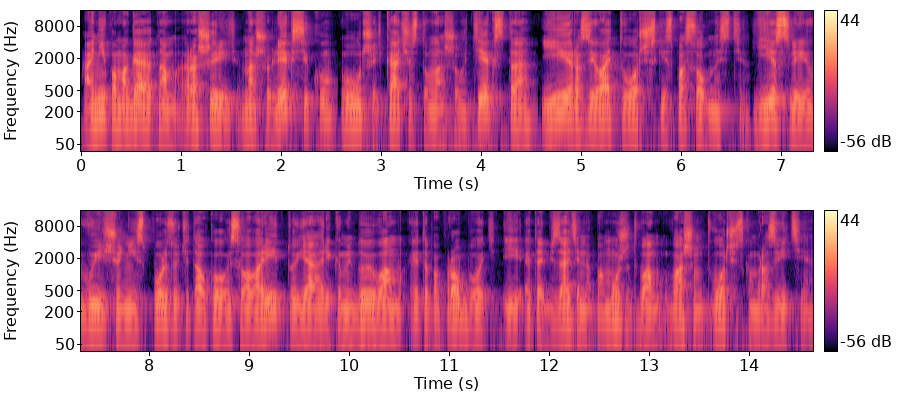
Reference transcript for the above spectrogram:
Они помогают нам расширить нашу лексику, улучшить качество нашего текста и развивать творческие способности. Если вы еще не используете толковые словари, то я рекомендую вам это попробовать, и это обязательно поможет вам в вашем творческом развитии.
